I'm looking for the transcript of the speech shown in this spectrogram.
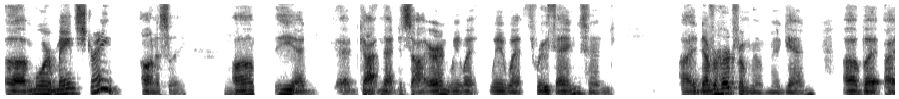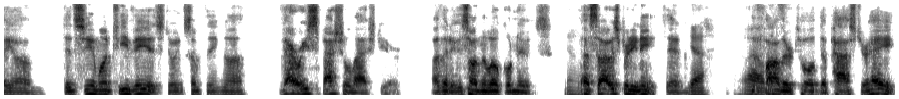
uh, more mainstream, honestly. Mm. Um, he had, had gotten that desire, and we went we went through things, and I never heard from him again. Uh, but I um, did see him on TV as doing something uh, very special last year. Uh, that he was on the local news, yeah. Uh, so that was pretty neat. And yeah, wow, the father that's... told the pastor, "Hey,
